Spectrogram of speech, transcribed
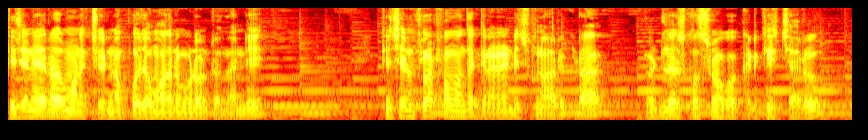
కిచెన్ ఏరియాలో మనకి చిన్న పూజ మాత్రం కూడా ఉంటుందండి. కిచెన్ ప్లాట్ఫామ్ అంతా గ్రానైట్ ఇచ్చుకున్నారు ఇక్కడ. వెంటిలేషన్ కోసం ఒక కిటికీ ఇచ్చారు.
